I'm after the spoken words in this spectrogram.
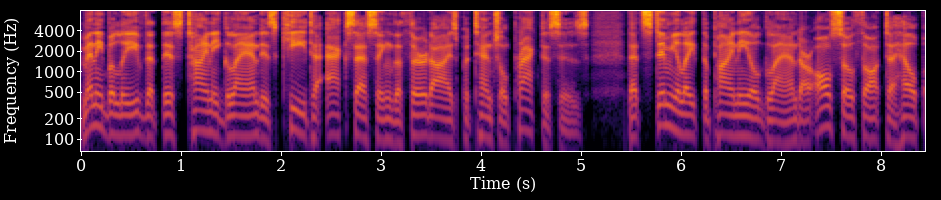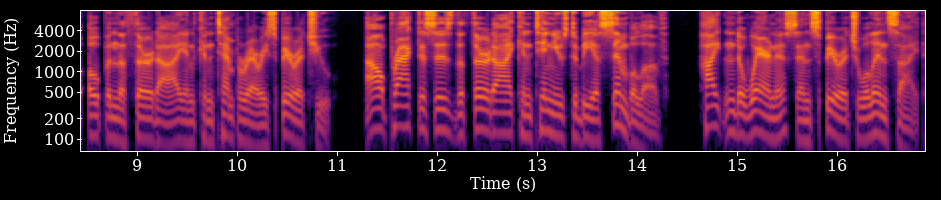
Many believe that this tiny gland is key to accessing the third eye's potential practices that stimulate the pineal gland are also thought to help open the third eye in contemporary spiritu. Our practices the third eye continues to be a symbol of, heightened awareness, and spiritual insight.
